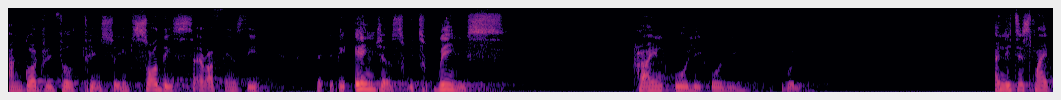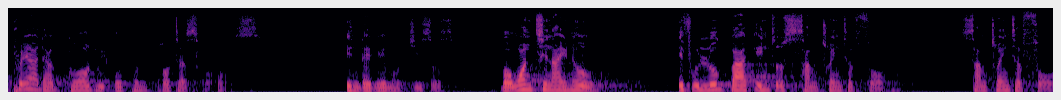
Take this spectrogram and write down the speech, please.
And God revealed things to him. Saw the seraphims, the, the, the angels with wings, crying, Holy, holy, holy. And it is my prayer that God will open portals for us in the name of Jesus. But one thing I know, if we look back into Psalm 24, Psalm 24,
